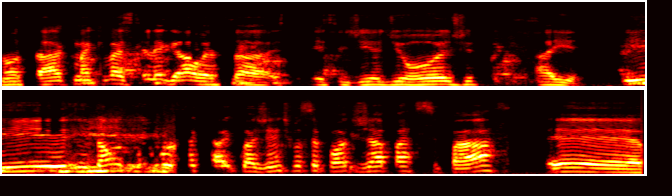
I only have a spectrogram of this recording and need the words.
notar como é que vai ser legal essa, esse dia de hoje aí. E então, você está aí com a gente, você pode já participar, é,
